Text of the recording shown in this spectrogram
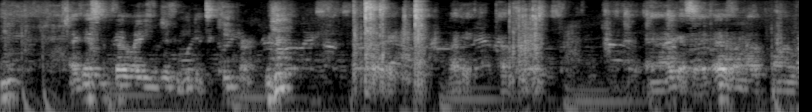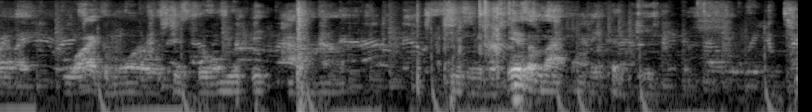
I guess he felt like he just needed to keep her. like, okay. And like I said, there's another point where like why Gamora was just going with it. I don't know. There's a lot more they could have did to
